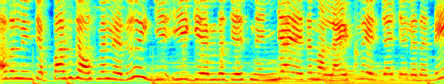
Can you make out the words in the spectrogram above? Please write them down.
అసలు నేను చెప్పాల్సిన అవసరం లేదు. ఈ- గేమ్లో గేమ్లో చేసిన ఎంజాయ్ అయితే మా లైఫ్లో ఎంజాయ్ చేయలేదండి.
